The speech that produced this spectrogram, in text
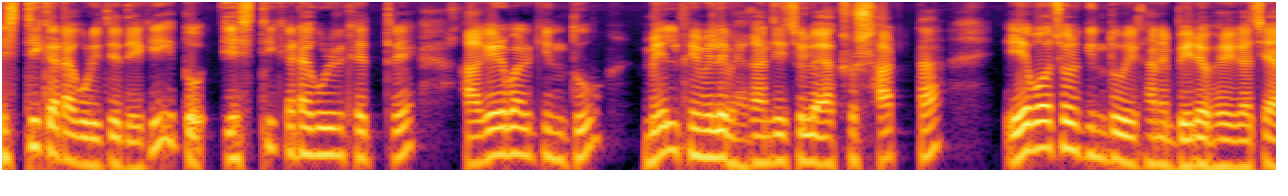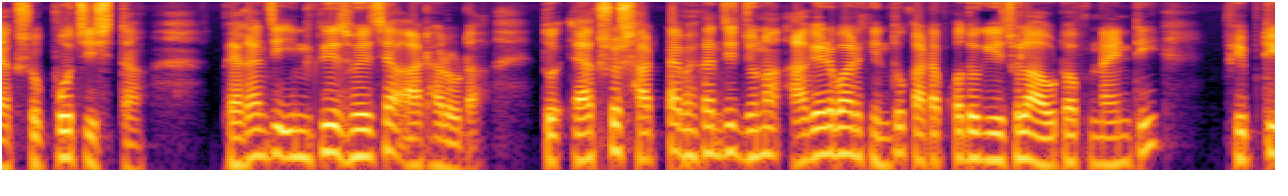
এসটি ক্যাটাগরিতে দেখি, তো এসটি ক্যাটাগরির ক্ষেত্রে আগেরবার কিন্তু মেল ফিমেলে ভ্যাকান্সি ছিল একশো ষাটটা। এবছর কিন্তু এখানে বেড়ে হয়ে গেছে একশো পঁচিশটা। ভ্যাকান্সি ইনক্রিজ হয়েছে আঠারোটা। তো একশো ষাটটা ভ্যাকান্সির জন্য আগের বার কিন্তু কাট আপ কত গিয়েছিল? Out of ninety fifty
